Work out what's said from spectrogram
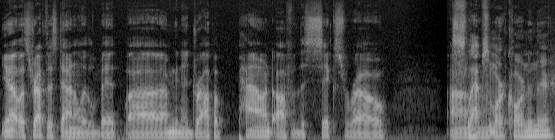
You know, let's drop this down a little bit. Uh, I'm gonna drop a pound off of the six row. Slap some more corn in there.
